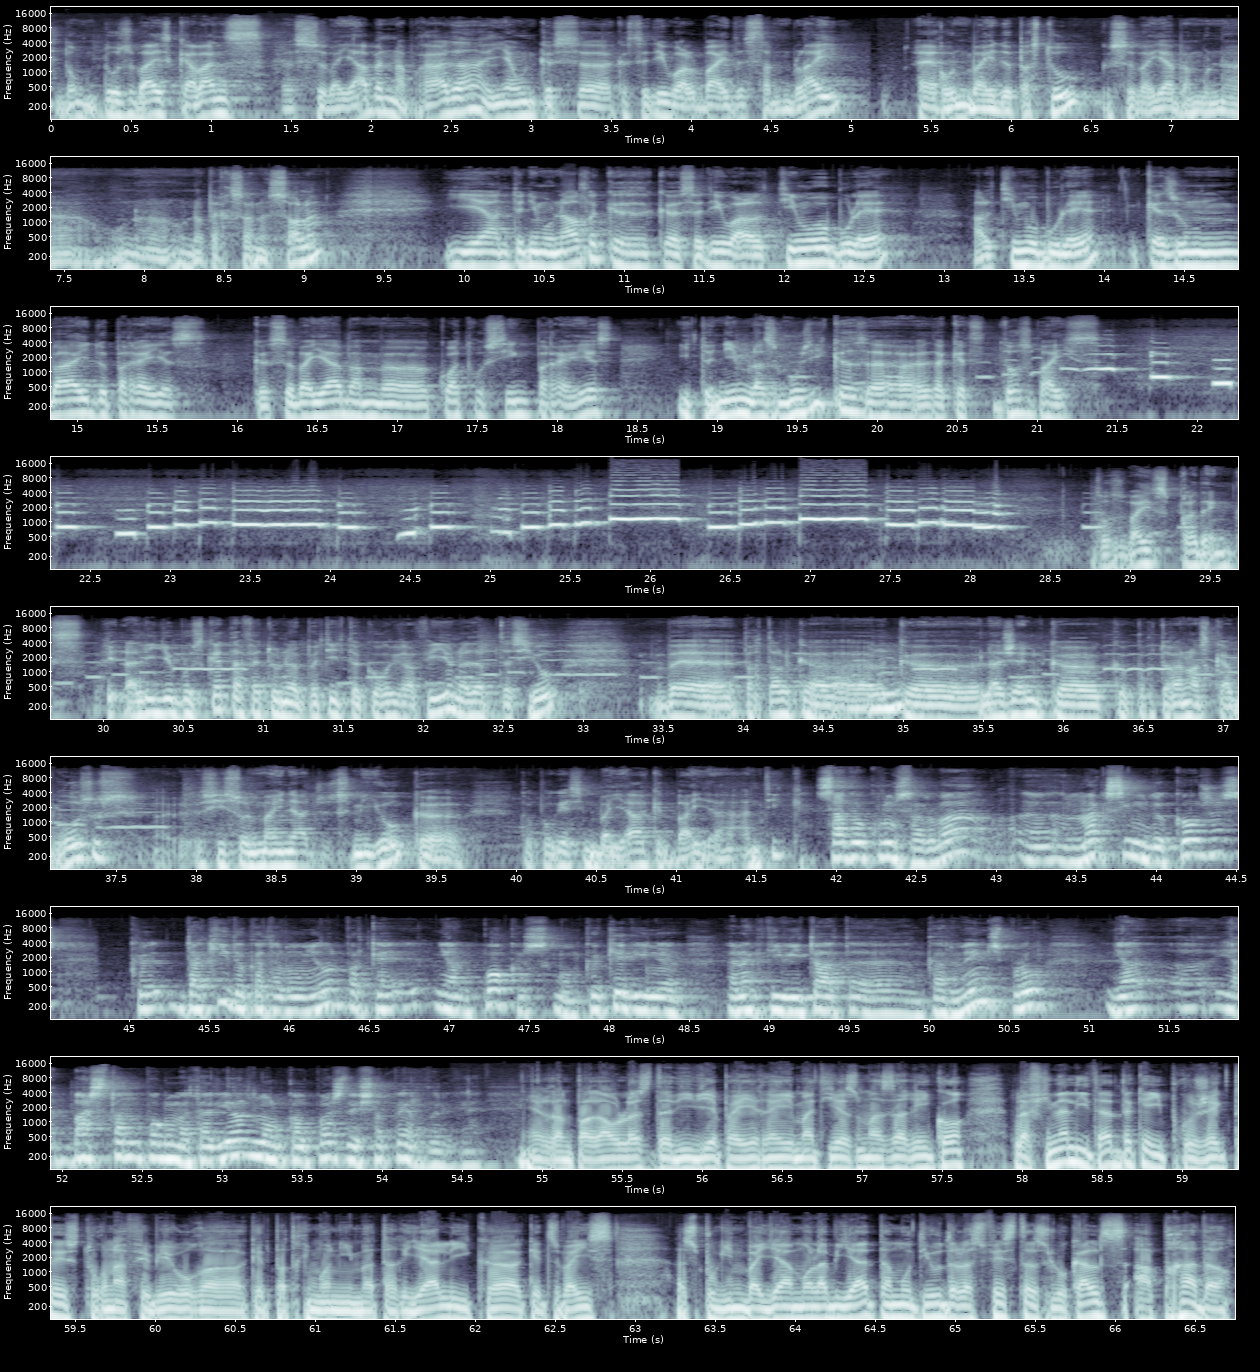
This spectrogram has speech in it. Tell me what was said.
Donc, dos balls que abans se ballaven a Prada. Hi ha un que se, que se diu el ball de Sant Blai, era un ball de pastor, que se ballava amb una, una, una persona sola. I en tenim un altre que, que se diu el Timo Boulet, el Timo Boulet, que és un ball de parelles, que se ballava amb uh, quatre o cinc parelles i tenim les músiques uh, d'aquests dos balls. dos balls predencs. La Lídia Busquet ha fet una petita coreografia, una adaptació, bé, per tal que, mm. que la gent que, que portaran els capgrossos, si són mainats, millor que, que poguessin ballar aquest ball antic. S'ha de conservar eh, el màxim de coses que d'aquí de Catalunya, perquè hi ha poques bon, que quedin en activitat eh, encara menys, però hi ha, eh, hi ha bastant poc material, no el cal pas deixar perdre. Eren paraules de Didier Paire i Matías Mazarico. La finalitat d'aquell projecte és tornar a fer viure aquest patrimoni material i que aquests veïs es puguin ballar molt aviat a motiu de les festes locals a Prada.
